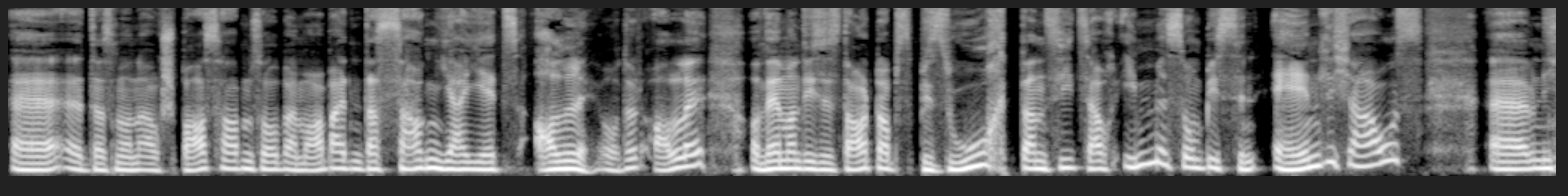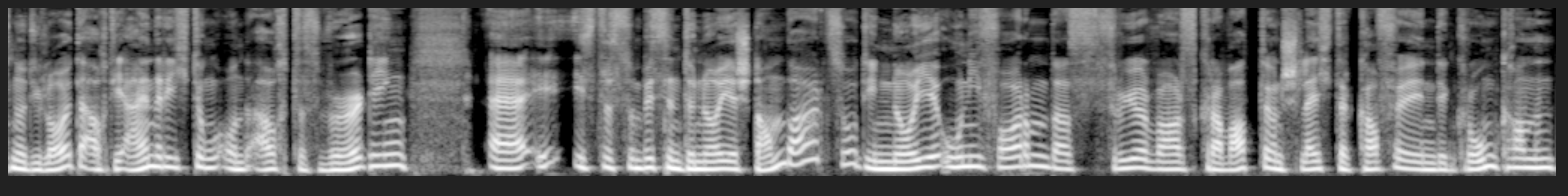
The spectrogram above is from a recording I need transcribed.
äh, dass man auch Spaß haben soll beim Arbeiten. Das sagen ja jetzt alle, oder? Alle. Und wenn man diese Startups besucht, dann sieht es auch immer so ein bisschen ähnlich aus. Äh, nicht nur die Leute, auch die Einrichtung und auch das Wording. Äh, ist das so ein bisschen der neue Standard, so die neue Uniform? Das früher war es Krawatte und schlechter Kaffee in den Chromkannen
